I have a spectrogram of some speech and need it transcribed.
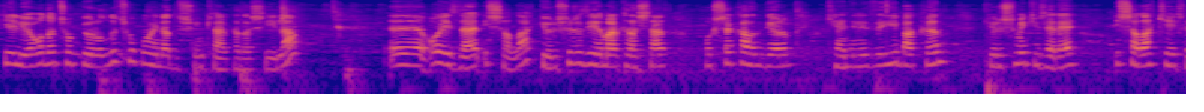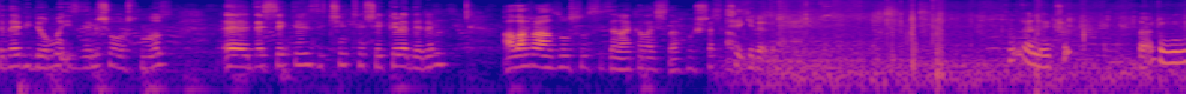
Geliyor. O da çok yoruldu. Çok oynadı çünkü arkadaşıyla. Ee, o yüzden inşallah görüşürüz diyelim arkadaşlar. Hoşça kalın diyorum. Kendinize iyi bakın. Görüşmek üzere. İnşallah keyifle de videomu izlemiş olursunuz. Ee, destekleriniz için teşekkür ederim. Allah razı olsun sizden arkadaşlar. Hoşça kalın. Çekilelim. Anneciğim. Alo.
